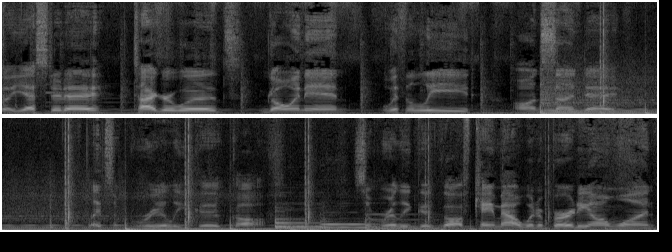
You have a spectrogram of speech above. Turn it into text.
But yesterday, Tiger Woods going in with a lead on Sunday. Played some really good golf. Some really good golf. Came out with a birdie on one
